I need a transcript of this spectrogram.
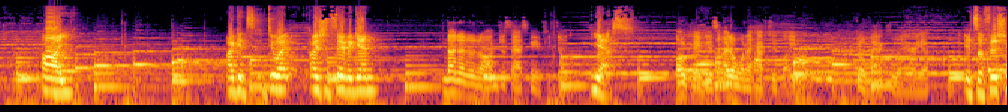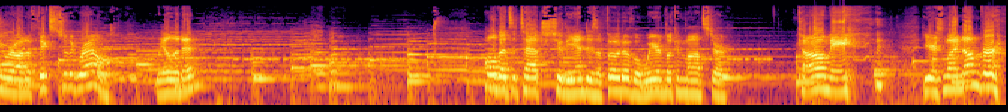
Uh, I could do it. I should save again. No, no, no, no. I'm just asking if you did. Yes, Okay, because I don't want to have to like go back to the area. it's a fishing rod affixed to the ground. Reel it in. All that's attached to the end is a photo of a weird-looking monster. Call me. Here's my number.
